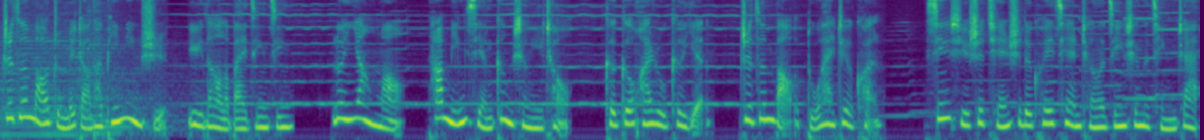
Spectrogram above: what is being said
至尊宝准备找他拼命时，遇到了白晶晶。论样貌，他明显更胜一筹。可各花入各眼，至尊宝独爱这款。兴许是前世的亏欠成了今生的情债，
